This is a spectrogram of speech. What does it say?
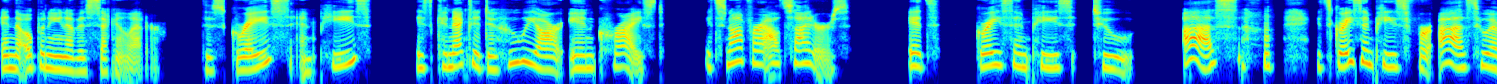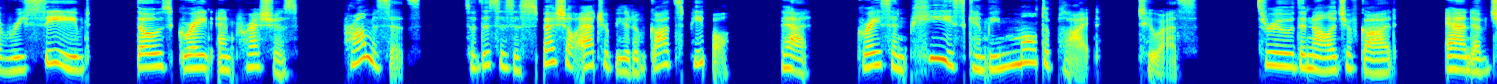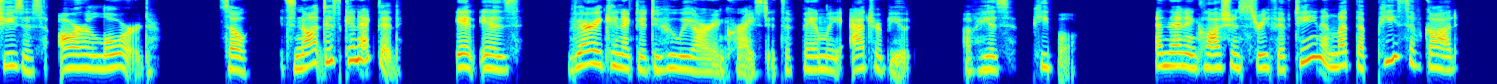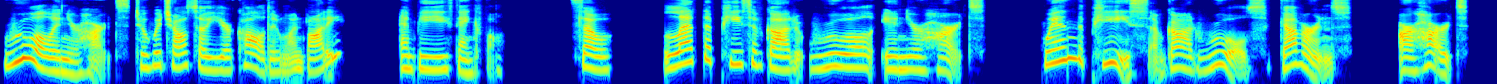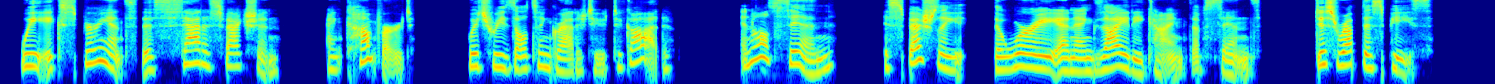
in the opening of his second letter. This grace and peace is connected to who we are in Christ. It's not for outsiders, it's grace and peace to us. it's grace and peace for us who have received those great and precious promises. So, this is a special attribute of God's people that grace and peace can be multiplied to us through the knowledge of God and of Jesus, our Lord. So it's not disconnected. It is very connected to who we are in Christ. It's a family attribute of his people. And then in Colossians 3:15, and let the peace of God rule in your hearts, to which also you're called in one body, and be ye thankful. So let the peace of God rule in your hearts. When the peace of God rules, governs our hearts, we experience this satisfaction and comfort, which results in gratitude to God. And all sin, especially the worry and anxiety kinds of sins, disrupt this peace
